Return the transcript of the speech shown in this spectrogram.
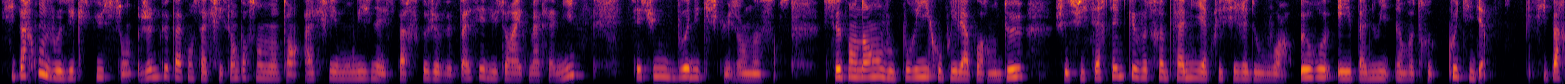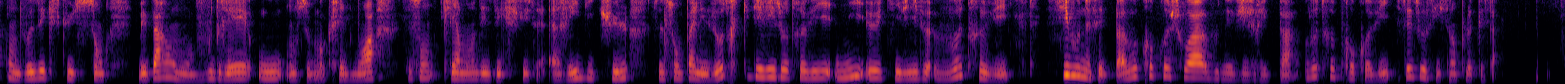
Si par contre vos excuses sont je ne peux pas consacrer 100% de mon temps à créer mon business parce que je veux passer du temps avec ma famille, c'est une bonne excuse en un sens. Cependant, vous pourriez couper la poire en deux, je suis certaine que votre famille apprécierait de vous voir heureux et épanoui dans votre quotidien. Si par contre vos excuses sont mes parents m'en voudraient ou on se moquerait de moi, ce sont clairement des excuses ridicules. Ce ne sont pas les autres qui dirigent votre vie, ni eux qui vivent votre vie. Si vous ne faites pas vos propres choix, vous ne vivrez pas votre propre vie. C'est aussi simple que ça.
